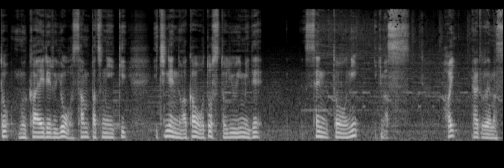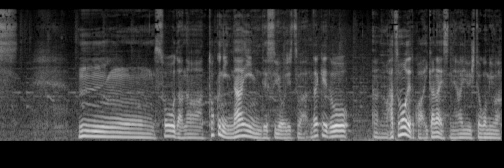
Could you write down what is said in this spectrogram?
と迎えれるよう散髪に行き1年の赤を落とすという意味で銭湯に行きます。はいありがとうございます。うーんそうだな。特にないんですよ実は。だけどあの初詣とかは行かないですねああいう人混みは。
